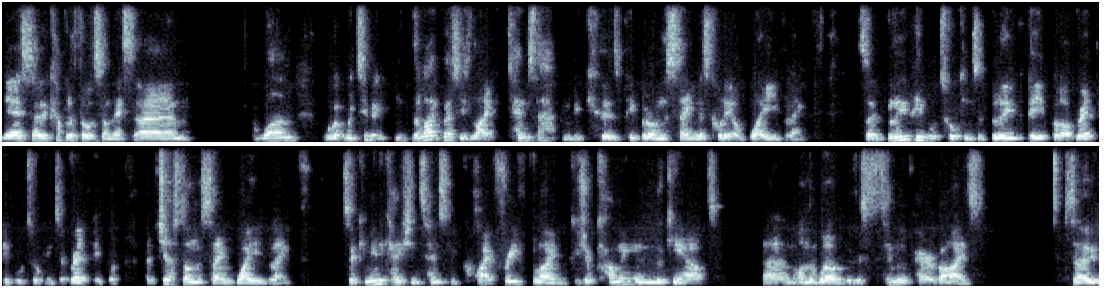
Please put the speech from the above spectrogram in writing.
Yeah, so a couple of thoughts on this. Um, one, we typically the like versus like tends to happen because people are on the same, let's call it a wavelength. So blue people talking to blue people or red people talking to red people are just on the same wavelength. So communication tends to be quite free flowing because you're coming and looking out um, on the world with a similar pair of eyes. So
